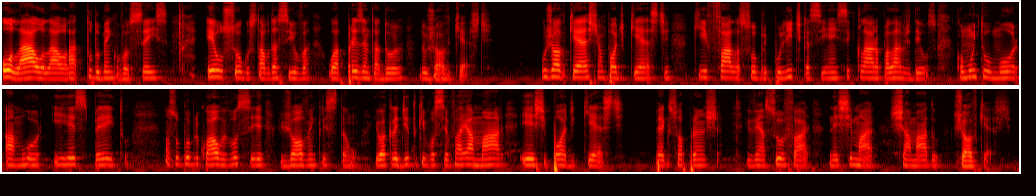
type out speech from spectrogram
Olá, olá, olá, tudo bem com vocês? Eu sou Gustavo da Silva, o apresentador do Jovecast. O Jovecast é um podcast que fala sobre política, ciência e, claro, a palavra de Deus, com muito humor, amor e respeito. Nosso público-alvo é você, jovem cristão. Eu acredito que você vai amar este podcast. Pegue sua prancha e venha surfar neste mar chamado Jovecast.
